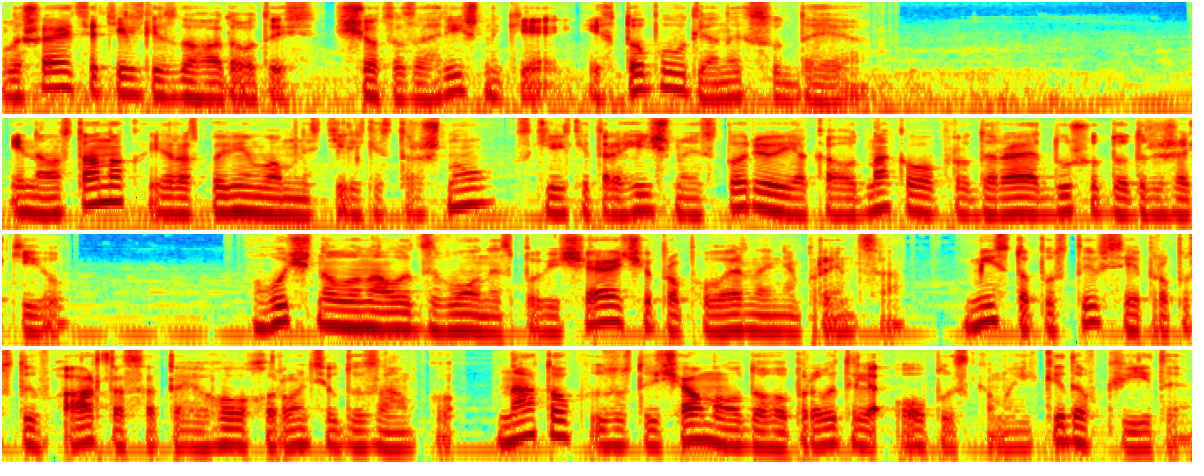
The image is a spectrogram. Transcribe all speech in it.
Лишається тільки здогадуватись, що це за грішники і хто був для них суддею. І наостанок я розповім вам не стільки страшну, скільки трагічну історію, яка однаково продирає душу до дрижаків. Гучно лунали дзвони, сповіщаючи про повернення принца. Місто пустився і пропустив Артаса та його охоронців до замку. Натовп зустрічав молодого правителя оплесками і кидав квіти,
